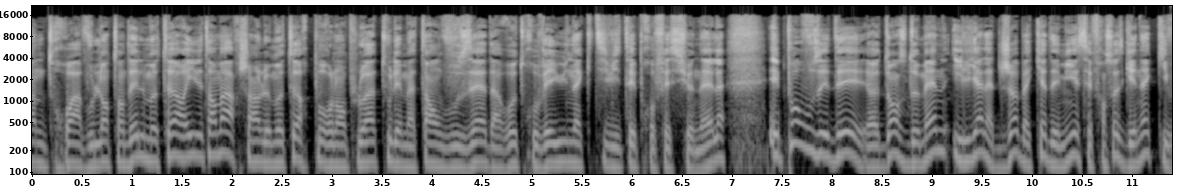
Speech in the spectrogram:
23, vous l'entendez, le moteur, il est en marche. Hein, le moteur pour l'emploi, tous les matins, on vous aide à retrouver une activité professionnelle. Et pour vous aider euh, dans ce domaine, il y a la Job Academy et c'est Françoise Guénec qui,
